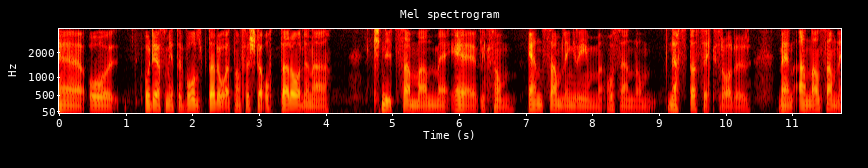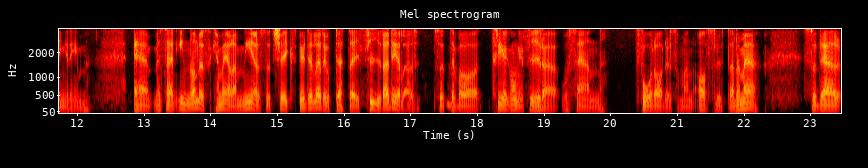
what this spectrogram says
uh, och, och det som heter volta då, att de första åtta raderna knyts samman med eh, liksom en samling rim och sen de nästa sex rader med en annan samling rim. Eh, men sen inom det så kan man göra mer, så att Shakespeare delade upp detta i fyra delar. Så att det mm. var tre gånger fyra och sen två rader som man avslutade med. Så där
